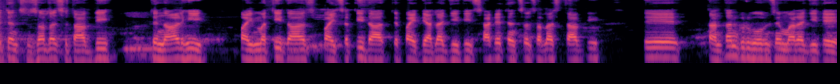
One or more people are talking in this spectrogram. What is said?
350 ਸਾਲਾ ਸ਼ਤਾਬਦੀ ਤੇ ਨਾਲ ਹੀ ਭਾਈ ਮਤੀ ਦਾਸ ਭਾਈ ਸਤੀ ਦਾਸ ਤੇ ਭਾਈ ਦਿਆਲਾ ਜੀ ਦੀ 350 ਸਾਲਾ ਸ਼ਤਾਬਦੀ ਤੇ ਧੰਨ ਧੰਨ ਗੁਰੂ ਗੋਬਿੰਦ ਸਿੰਘ ਮਹਾਰਾਜ ਜੀ ਦੇ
